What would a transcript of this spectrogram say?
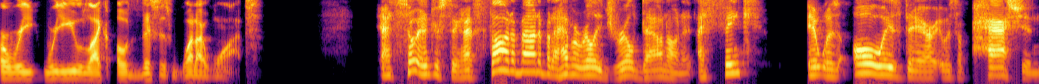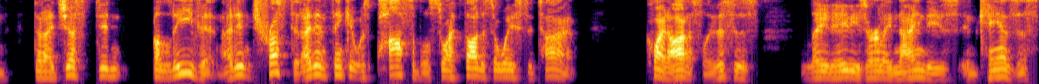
or were you, were you like, oh, this is what I want? That's so interesting. I've thought about it, but I haven't really drilled down on it. I think it was always there. It was a passion that I just didn't believe in. I didn't trust it. I didn't think it was possible. So I thought it's a waste of time. Quite honestly, this is late 80s, early 90s in Kansas.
